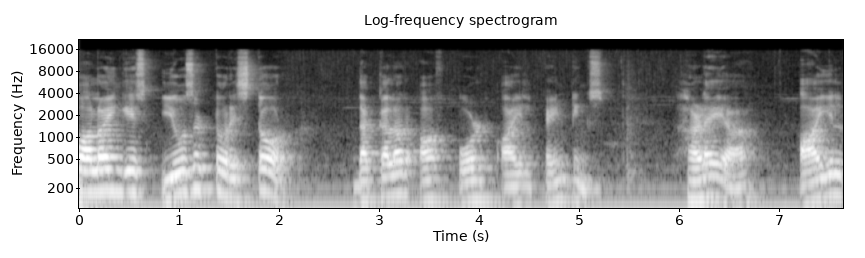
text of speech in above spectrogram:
following is used to restore the colour of old oil paintings ಹಳೆಯ ಆಯಿಲ್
